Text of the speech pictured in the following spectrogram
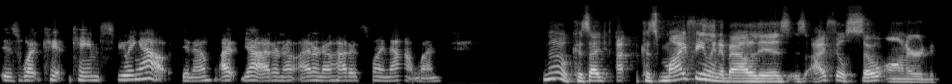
is what came spewing out, you know. I yeah, I don't know, I don't know how to explain that one. No, because I because my feeling about it is is I feel so honored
